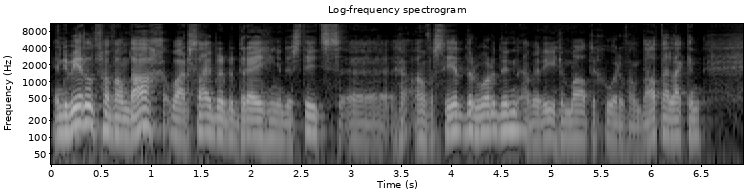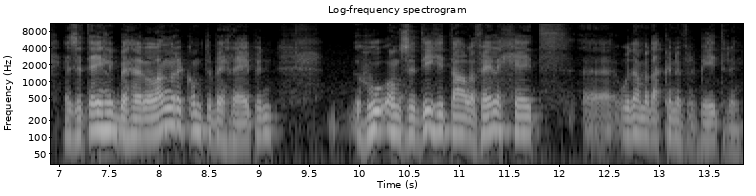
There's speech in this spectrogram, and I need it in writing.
In de wereld van vandaag, waar cyberbedreigingen dus steeds uh, geavanceerder worden en we regelmatig horen van datalekken, is het eigenlijk belangrijk om te begrijpen hoe onze digitale veiligheid, uh, hoe dat we dat kunnen verbeteren.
